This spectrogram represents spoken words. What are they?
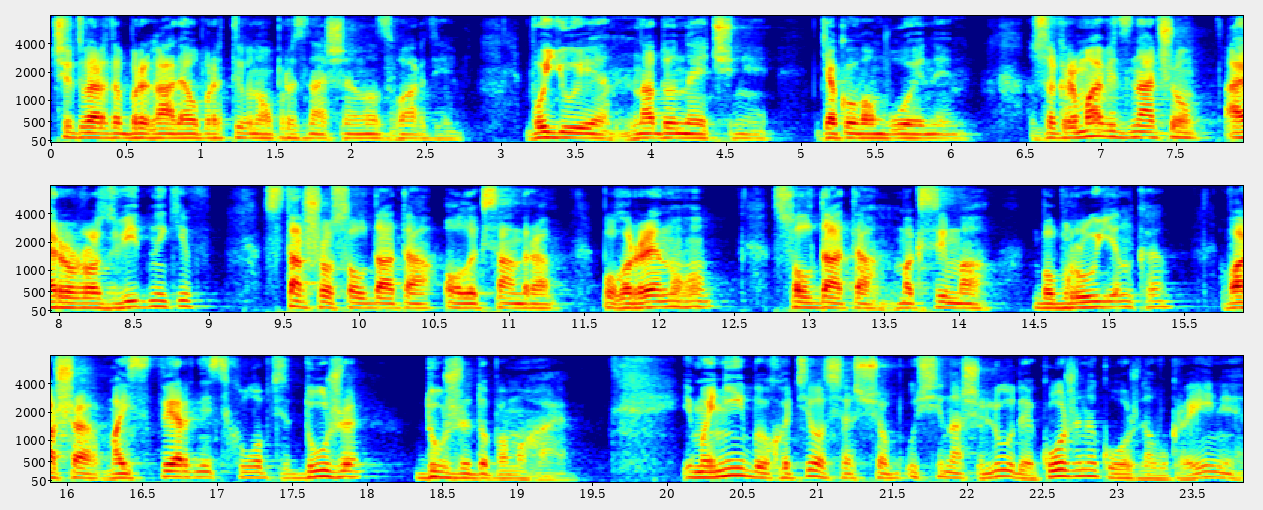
4-та бригада оперативного призначення Нацгвардії, воює на Донеччині. Дякую вам, воїни. Зокрема, відзначу аеророзвідників, старшого солдата Олександра Погореного, солдата Максима Бобруєнка. Ваша майстерність, хлопці, дуже дуже допомагає. І мені би хотілося, щоб усі наші люди, кожен і кожна в Україні,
